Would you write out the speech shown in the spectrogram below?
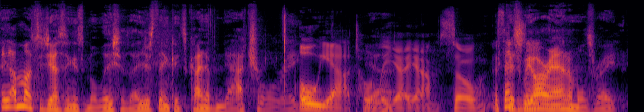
you- I'm not suggesting it's malicious. I just think it's kind of natural, right? oh yeah, totally, yeah, yeah. So because essentially, we are animals, right?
